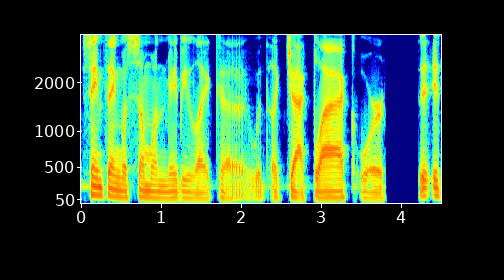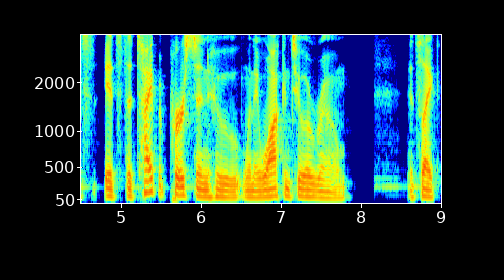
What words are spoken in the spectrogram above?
Same thing with someone maybe like uh, with like Jack Black, or it's it's the type of person who, when they walk into a room, it's like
